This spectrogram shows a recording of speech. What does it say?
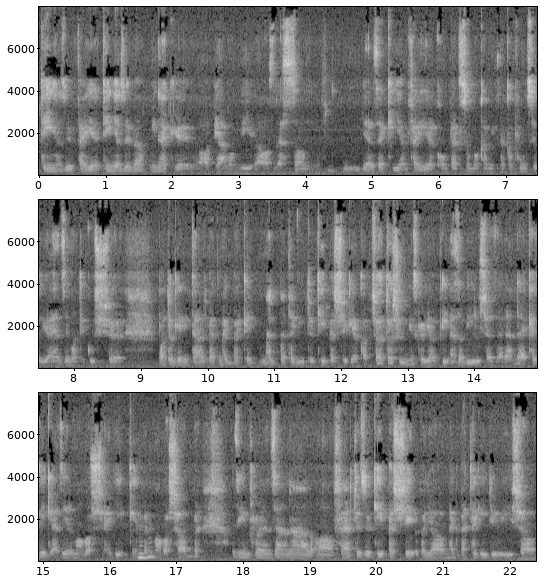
tényező, fehér tényezővel, minek alapjában véve az lesz a, ugye ezek ilyen fehére komplexumok, amiknek a funkciója enzimatikus patogenitás, megbetegítő képességgel kapcsolatos. Úgy néz ki, hogy ez a vírus ezzel rendelkezik, ezért magas egyébként, uh-huh. magasabb az influenzánál a fertőző képesség, vagy a megbetegítő és a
